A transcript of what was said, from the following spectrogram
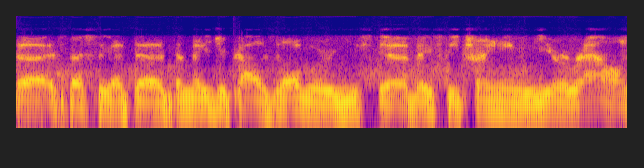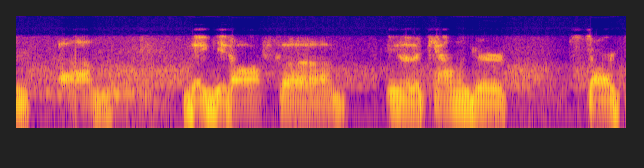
uh, especially at the, the major college level, are used to basically training year round. Um, they get off, uh, you know, the calendar starts,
